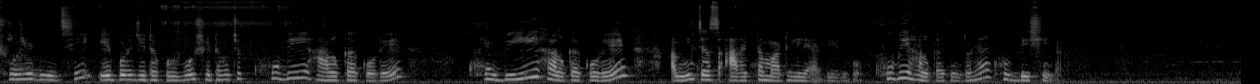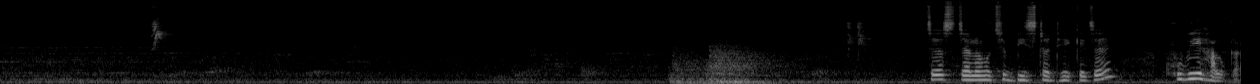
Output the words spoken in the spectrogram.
ছড়িয়ে দিয়েছি। এরপরে যেটা করব সেটা হচ্ছে খুবই হালকা করে, খুবই হালকা করে আমি জাস্ট আরেকটা মাটির লেয়ার দিয়ে দেবো। খুবই হালকা কিন্তু হ্যাঁ খুব বেশি না। জাস্ট যেন হচ্ছে বীজটা ঢেকে যায়, খুবই হালকা।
